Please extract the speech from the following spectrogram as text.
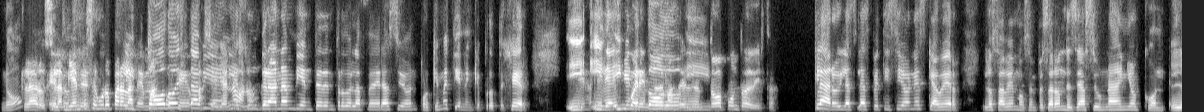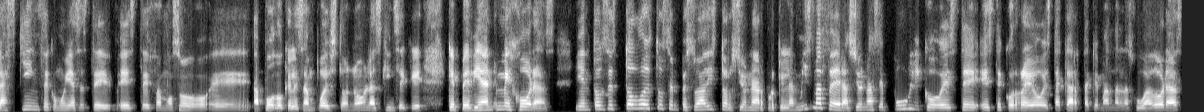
¿No? Claro, si el ambiente es seguro para las demás. Todo está bien, no, es un gran ambiente dentro de la federación, ¿por qué me tienen que proteger? Y, y de ahí viene todo. Desde todo punto de vista. Claro, y las, las peticiones que, a ver, lo sabemos, empezaron desde hace un año con las 15, como ya es este, este famoso eh, apodo que les han puesto, ¿no? Las 15 que, que pedían mejoras Y entonces todo esto se empezó a distorsionar porque la misma federación hace público este, este correo, esta carta que mandan las jugadoras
